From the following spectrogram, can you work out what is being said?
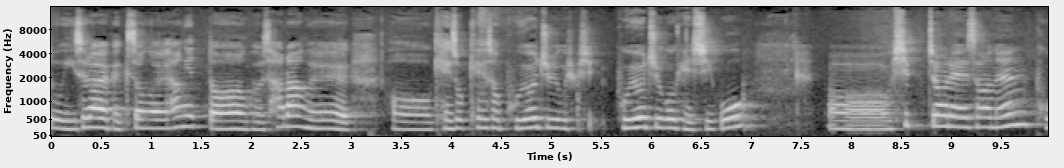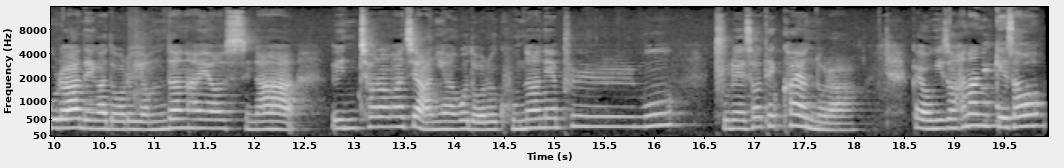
또 이스라엘 백성을 향했던 그 사랑을 어, 계속해서 보여주고, 보여주고 계시고, 어, 10절에서는 보라 내가 너를 염단하였으나 은처럼 하지 아니하고 너를 고난의 풀무 불에서 택하였노라. 그러니까 여기서 하나님께서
